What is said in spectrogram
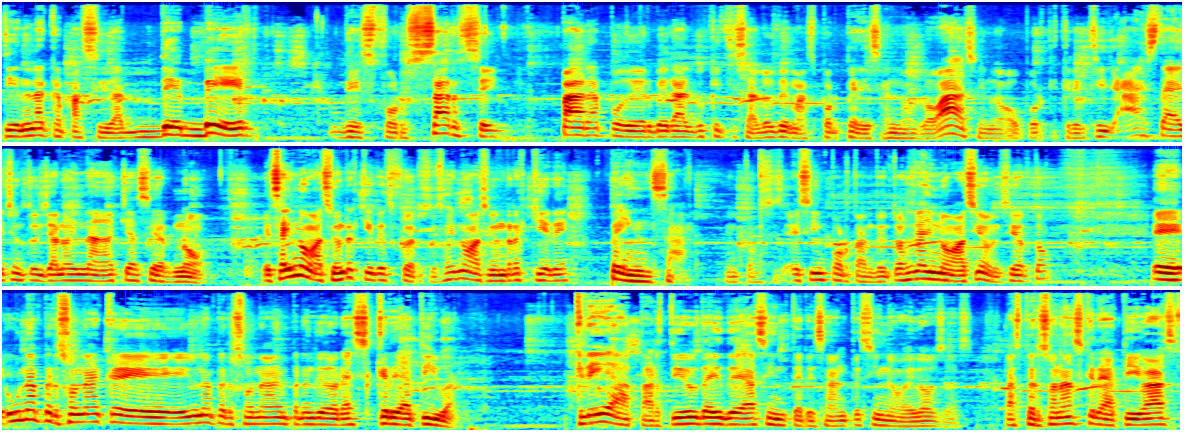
tiene la capacidad de ver, de esforzarse para poder ver algo que quizás los demás por pereza no lo hacen, ¿no? O porque creen que ya está hecho, entonces ya no hay nada que hacer. No, esa innovación requiere esfuerzo, esa innovación requiere pensar. Entonces es importante. Entonces la innovación, ¿cierto? Eh, una persona que una persona emprendedora es creativa crea a partir de ideas interesantes y novedosas. Las personas creativas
